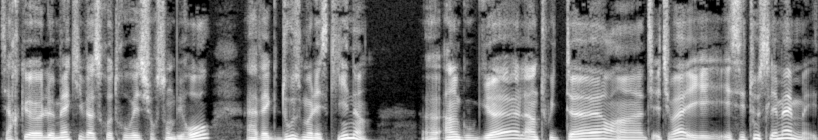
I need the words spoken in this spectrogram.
C'est-à-dire que le mec, il va se retrouver sur son bureau avec 12 Moleskine, euh, un Google, un Twitter, un- tu, vois, et, et c'est tous les mêmes. Et,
